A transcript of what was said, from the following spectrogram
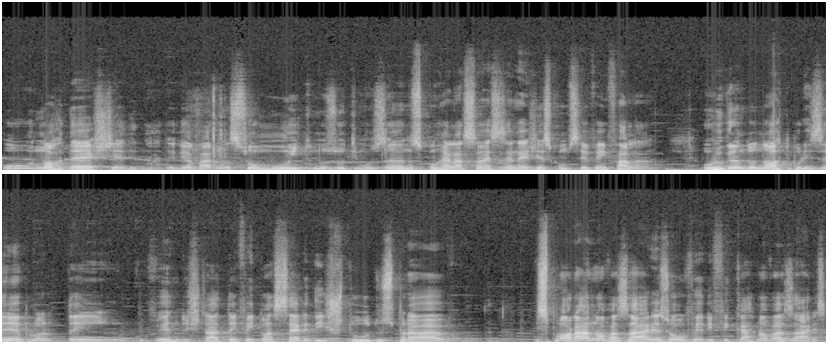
O Nordeste, Ednardo, ele avançou muito nos últimos anos com relação a essas energias, como você vem falando. O Rio Grande do Norte, por exemplo, tem, o governo do estado tem feito uma série de estudos para explorar novas áreas ou verificar novas áreas.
